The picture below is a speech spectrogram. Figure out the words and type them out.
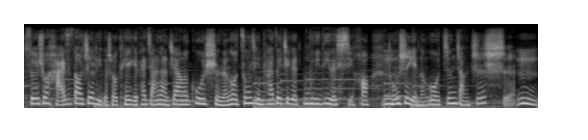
所以说，孩子到这里的时候，可以给他讲讲这样的故事，能够增进他对这个目的地的喜好，嗯同时也能够增长知识。嗯，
